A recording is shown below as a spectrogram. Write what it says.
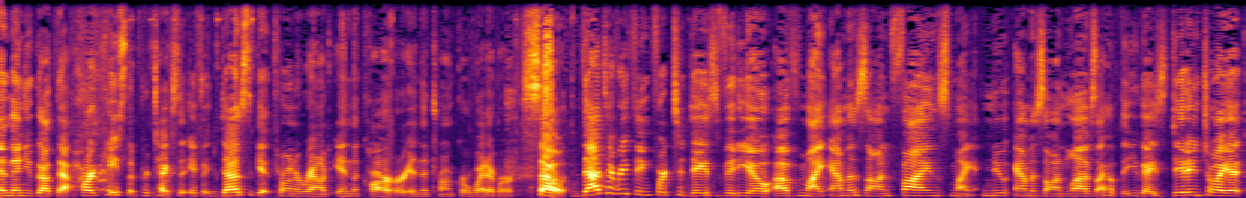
And then you've got that hard case that protects it if it does get thrown around in the car or in the trunk or whatever. So that's everything for today's video of my Amazon finds, my new Amazon loves. I hope that you guys did enjoy it.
